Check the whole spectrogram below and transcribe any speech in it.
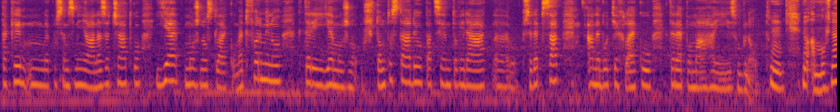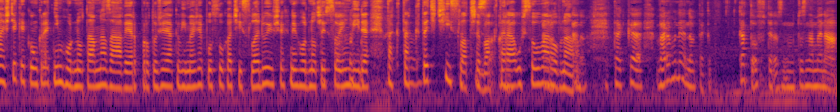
taky, mm, jak už jsem zmínila na začátku, je možnost léku metforminu, který je možno už v tomto stádiu pacientovi dát nebo eh, předepsat, anebo těch léků, které pomáhají zhubnout. Hmm. No a možná ještě ke konkrétním hodnotám na závěr, protože jak víme, že posluchači sledují všechny hodnoty, hodnoty, co jim vyjde. Tak, tak teď čísla třeba, čísla, která ano, už jsou varovná. Ano, ano. Tak eh, varovné, no tak katov, to znamená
